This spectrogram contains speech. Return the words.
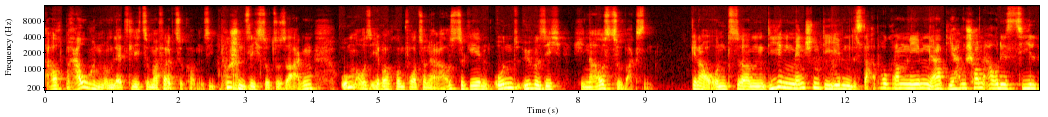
auch brauchen, um letztlich zum Erfolg zu kommen. Sie pushen sich sozusagen, um aus ihrer Komfortzone herauszugehen und über sich hinauszuwachsen. Genau, und ähm, diejenigen Menschen, die eben das Star-Programm nehmen, ja, die haben schon auch das Ziel,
